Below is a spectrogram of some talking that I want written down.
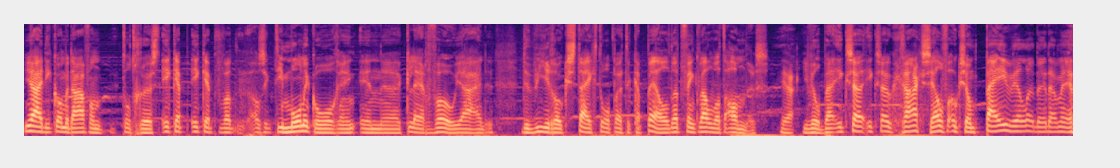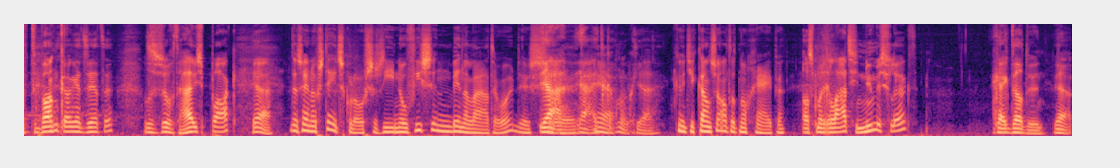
Ja, die komen daarvan tot rust. Ik heb, ik heb wat, als ik die monniken hoor in, in eh, Clairvaux, ja, de, de wierook stijgt op uit de kapel. Dat vind ik wel wat anders. Ja. Je wil bij, ik, zou, ik zou graag zelf ook zo'n pij willen, dat je daarmee op de bank kan gaan zitten. Als een soort huispak. Ja, Er zijn nog steeds kloosters die novicen binnenlaten hoor. Dus ja, eh, ja het ja. kan nog, ja. kunt je kansen altijd nog grijpen. Als mijn relatie nu mislukt, ga ik dat doen. Ja,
